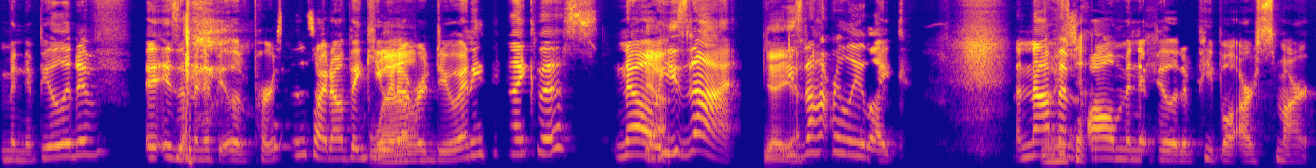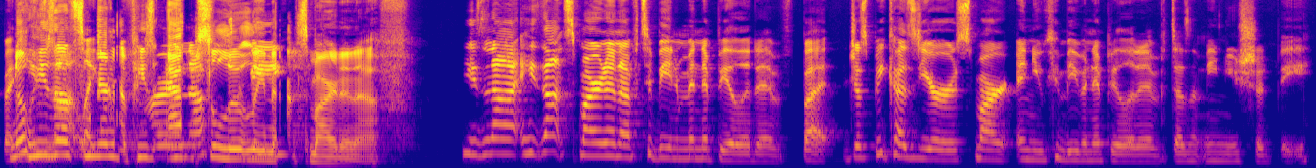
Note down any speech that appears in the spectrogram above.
manipulative. Is a manipulative person, so I don't think he would ever do anything like this. No, Yeah. he's not. yeah, yeah. He's not really like. Not No, that not- all manipulative people are smart, but no, he's, not, smart like, enough. He's clever enough absolutely not smart enough. He's not. He's not smart enough to be manipulative. But just because you're smart and you can be manipulative doesn't mean you should be.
